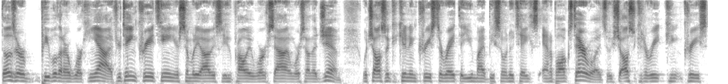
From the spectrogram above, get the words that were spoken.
those are people that are working out. If you're taking creatine, you're somebody obviously who probably works out and works out in the gym, which also can, can increase the rate that you might be someone who takes anabolic steroids, which also can, re- can increase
